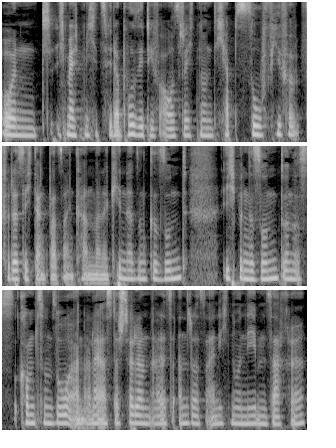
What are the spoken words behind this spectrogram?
und ich möchte mich jetzt wieder positiv ausrichten und ich habe so viel, für, für das ich dankbar sein kann. Meine Kinder sind gesund, ich bin gesund und es kommt und so an allererster Stelle und alles andere ist eigentlich nur Nebensache.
